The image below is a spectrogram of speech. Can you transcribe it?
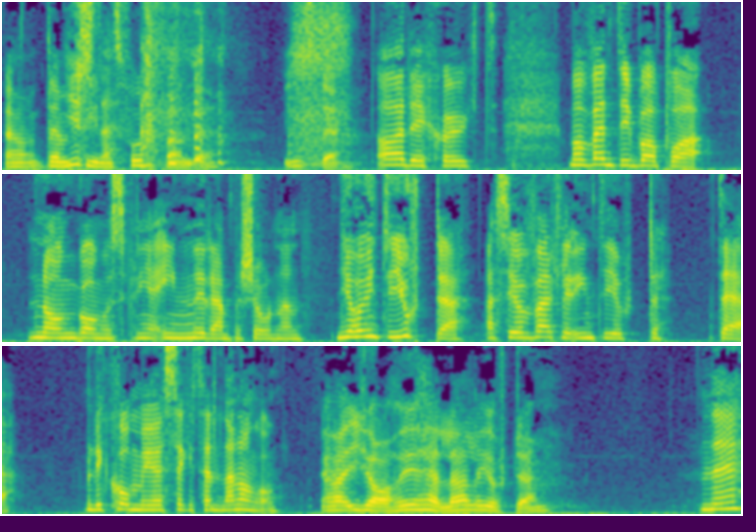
Ja, den Just finns det. fortfarande. Just det. Ja, det är sjukt. Man väntar ju bara på någon gång att springa in i den personen. Jag har ju inte gjort det. Alltså jag har verkligen inte gjort det. Men det kommer ju säkert hända någon gång. Ja, jag har ju heller aldrig gjort det. Nej,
